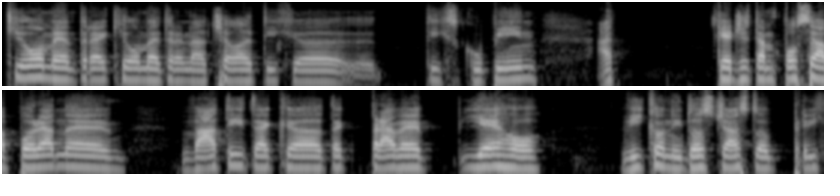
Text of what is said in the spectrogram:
kilometre, kilometre na čele tých, uh, tých skupín a keďže tam posiela poriadne vaty, tak, uh, tak práve jeho výkony dosť často pri,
